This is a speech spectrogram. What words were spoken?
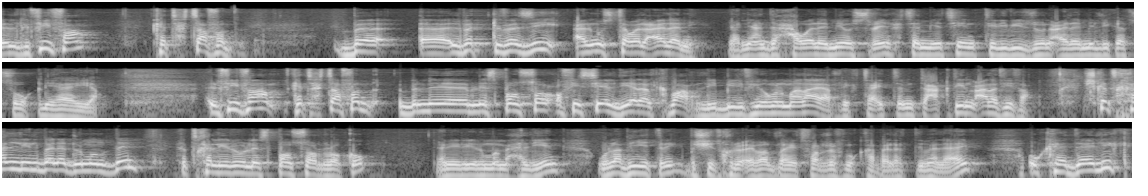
الفيفا كتحتفظ بالبث التلفزي على المستوى العالمي يعني عندها حوالي 170 حتى 200 تلفزيون عالمي اللي كتسوق لها هي. الفيفا كتحتفظ ب les sponsors officiels ديالها الكبار اللي فيهم المناير اللي متعاقدين مع الفيفا اش كتخلي البلد المنظم؟ كتخلي له les sponsors locaux يعني اللي هما محليين و la billetterie باش يدخلوا عباد الله يتفرجوا في مقابلات الملاعب وكذلك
